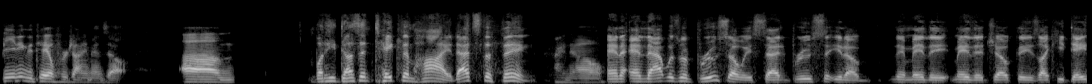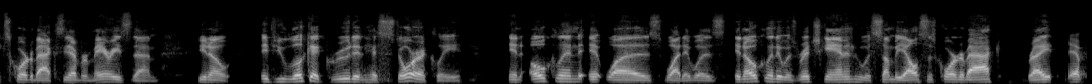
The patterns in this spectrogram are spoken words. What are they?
beating the table for Johnny Manziel. Um, but he doesn't take them high. That's the thing. I know. And and that was what Bruce always said. Bruce, you know, they made the made the joke that he's like he dates quarterbacks, he never marries them. You know, if you look at Gruden historically, in Oakland it was what it was in Oakland it was Rich Gannon who was somebody else's quarterback, right? Yep.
